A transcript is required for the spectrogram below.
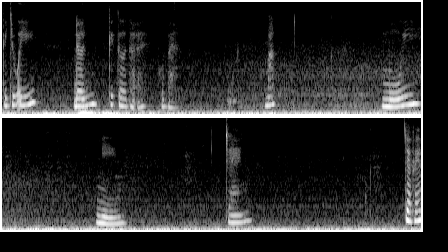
cái chú ý đến cái cơ thể của bạn. Mắt, mũi, miệng, trán. Cho phép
